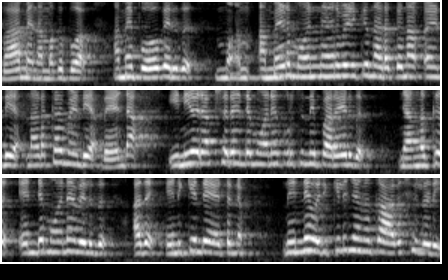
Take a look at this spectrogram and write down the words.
വാമേ നമുക്ക് പോവാം. അമ്മേ പോകരുത്. അമ്മയുടെ മോൻ നേർവഴിക്ക് നടക്കണം വേണ്ടിയാ നടക്കാൻ വേണ്ടിയാ. വേണ്ട. ഇനിയൊരക്ഷരം എന്റെ മോനെക്കുറിച്ച് നീ പറയരുത്. ഞങ്ങൾക്ക് എന്റെ മോനെ വലുത്. അതെ എനിക്കെന്റെ ഏട്ടനും. നിന്നെ ഒരിക്കലും ഞങ്ങൾക്ക് ആവശ്യമില്ലടി.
